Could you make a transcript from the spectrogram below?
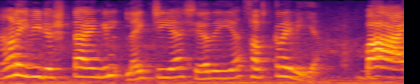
ഞങ്ങൾ ഈ വീഡിയോ ഇഷ്ടമായെങ്കിൽ ലൈക്ക് ചെയ്യുക ഷെയർ ചെയ്യുക സബ്സ്ക്രൈബ് ചെയ്യുക. ബൈ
